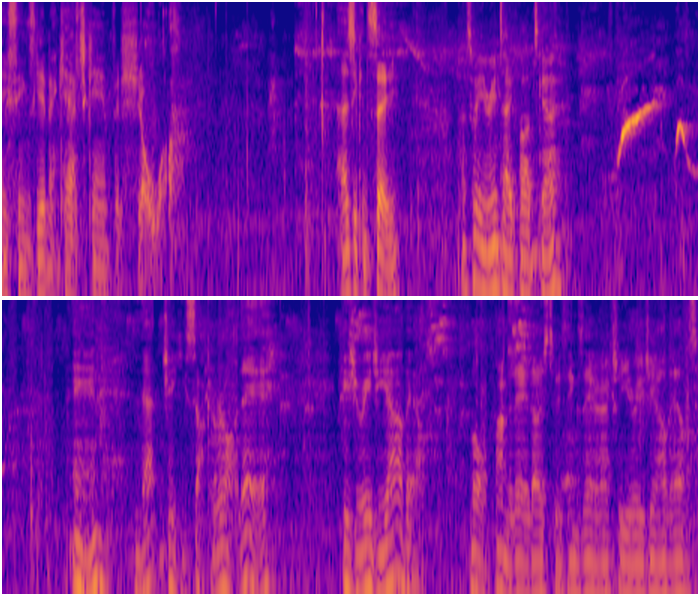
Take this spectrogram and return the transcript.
These things getting a catch can for sure. As you can see, that's where your intake pipes go. And that cheeky sucker right there is your EGR valve. Well, under there, those two things there are actually your EGR valves.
